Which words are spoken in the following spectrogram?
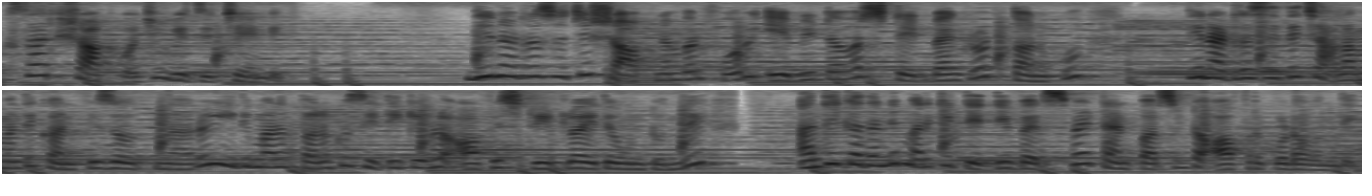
ఒకసారి షాప్కి వచ్చి విజిట్ చేయండి. దీని అడ్రస్ వచ్చి shop number four AB tower State Bank road Tanuku. దీని అడ్రస్ అయితే చాలా మంది కన్ఫ్యూజ్ అవుతున్నారు. ఇది మన తణుకు సిటీ కేబుల్ ఆఫీస్ స్ట్రీట్లో అయితే ఉంటుంది. అంతే కదండి మనకి టెడ్డీ బెర్స్ పై టెన్ పర్సెంట్ ఆఫర్ కూడా ఉంది.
